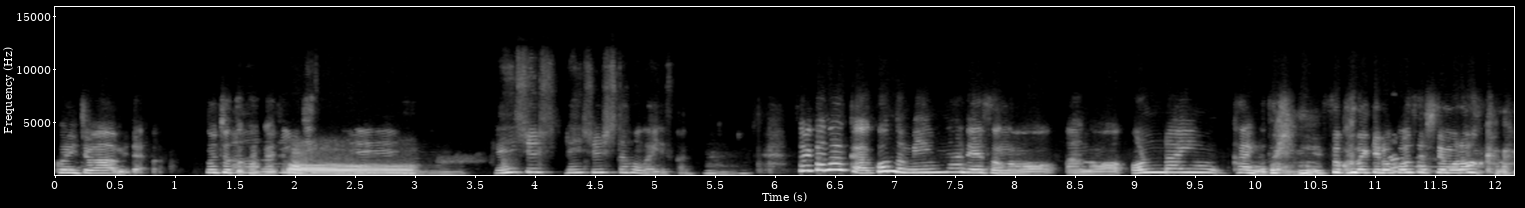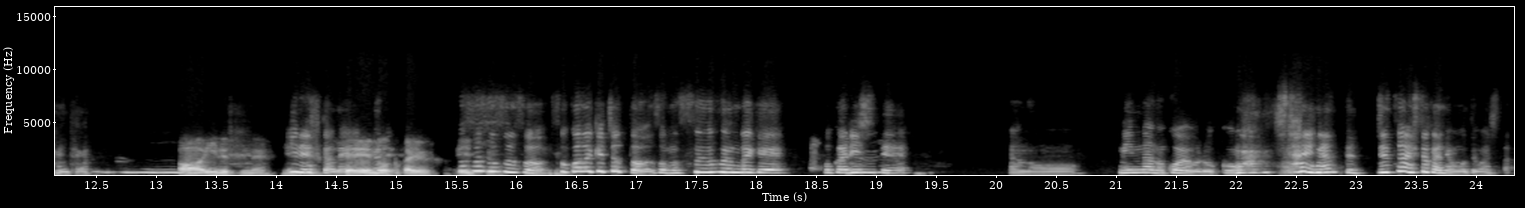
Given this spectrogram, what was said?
こんにちは、みたいなのをちょっと考えてあました。ーうんうん練習し、練習した方がいいですかね。うんそれかなんか今度みんなでそのあのオンライン会の時に そこだけ録音させてもらおうかなみたいな。ああ、いい。いですね。いいですかねせーのとか言うそうそうそうそう、んそこだけちょっとその数分だけお借りして、あのみんなの声を録音したいなって実は密かに思ってました。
